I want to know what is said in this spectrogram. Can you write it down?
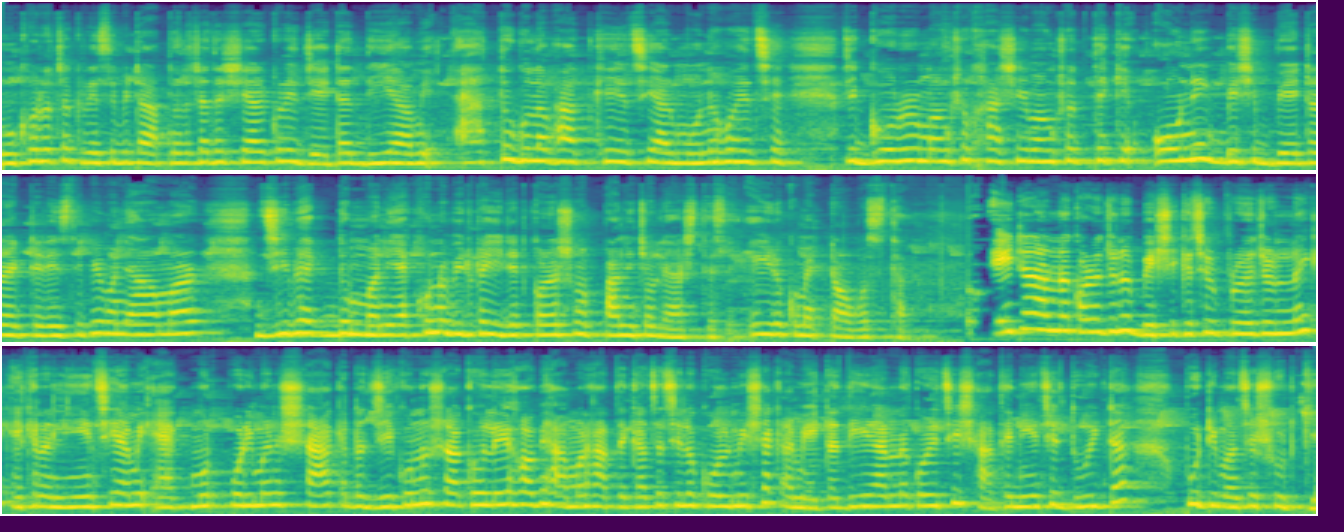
মুখরোচক রেসিপিটা আপনাদের সাথে শেয়ার করি, যেটা দিয়ে আমি এতগুলো ভাত খেয়েছি আর মনে হয়েছে যে গরুর মাংস, খাসির মাংসর থেকে অনেক বেশি বেটার একটা রেসিপি মানে আমার জিভে একদম মানে এখনও ভিডিওটা এডিট করার সময় পানি চলে আসতেছে। এইরকম একটা অবস্থা। এইটা রান্না করার জন্য বেশি কিছুর প্রয়োজন নেই। এখানে নিয়েছি আমি এক মোট পরিমাণ শাক। এটা যে কোনো শাক হলেই হবে। আমার হাতের কাছে ছিল কলমি শাক। আমি এটা দিয়ে রান্না করেছি। সাথে নিয়েছি দুইটা পুঁটি মাছের শুটকি।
